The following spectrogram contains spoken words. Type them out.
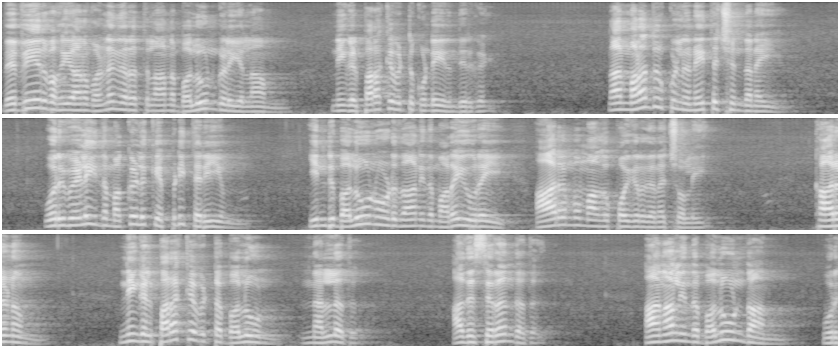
வெவ்வேறு வகையான வண்ண நிறத்திலான பலூன்களை எல்லாம் நீங்கள் பறக்க விட்டு கொண்டே இருந்தீர்கள். நான் மனதிற்குள் நினைத்த சிந்தனை ஒருவேளை இந்த மக்களுக்கு எப்படி தெரியும்? இன்று பலூனோடு தான் இந்த மறையுறை ஆரம்பமாக போகிறது என சொல்லி. காரணம் நீங்கள் பறக்க விட்ட பலூன் நல்லது அது சிறந்தது. ஆனால் இந்த பலூன் தான் ஒரு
